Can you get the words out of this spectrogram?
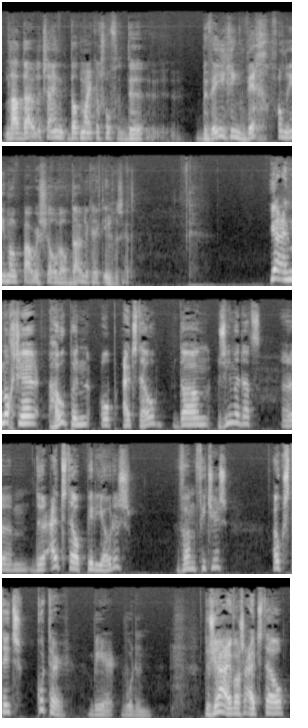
laat duidelijk zijn dat Microsoft de beweging weg van Remote PowerShell wel duidelijk heeft ingezet. Ja, en mocht je hopen op uitstel, dan zien we dat um, de uitstelperiodes van features ook steeds korter weer worden. Dus ja, er was uitstel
